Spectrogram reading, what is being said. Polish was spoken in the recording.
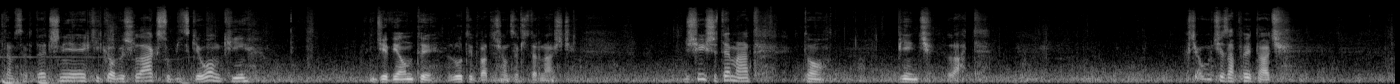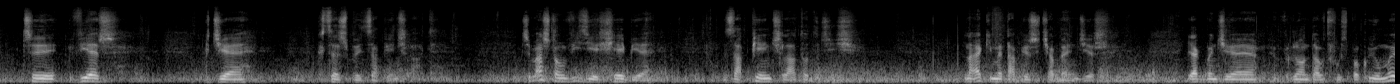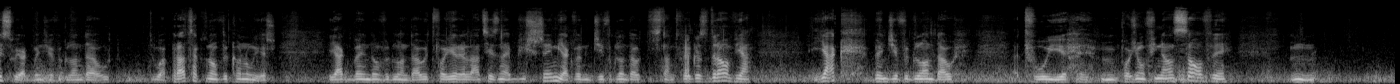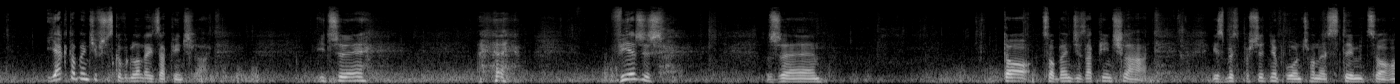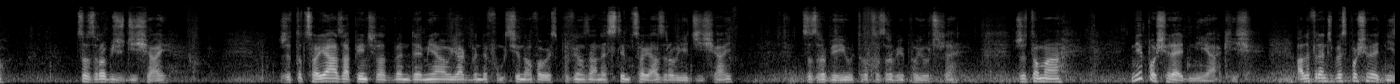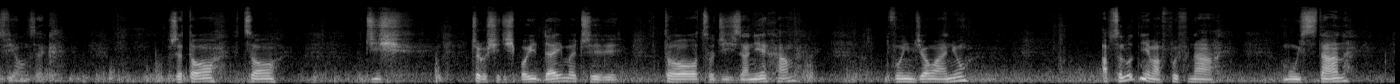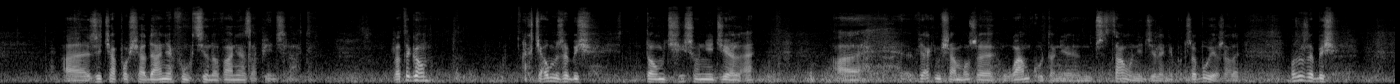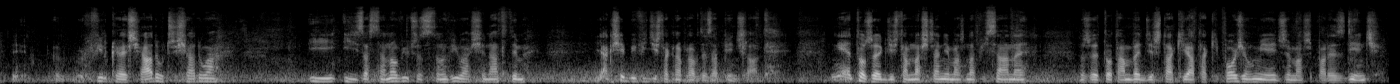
Witam serdecznie. Kikowy Szlak, Subickie Łąki. 9 luty 2014. Dzisiejszy temat to 5 lat. Chciałbym Cię zapytać, czy wiesz, gdzie chcesz być za 5 lat? Czy masz tą wizję siebie za 5 lat od dziś? Na jakim etapie życia będziesz? Jak będzie wyglądał Twój spokój umysłu? Jak będzie wyglądała praca, którą wykonujesz? Jak będą wyglądały Twoje relacje z najbliższymi? Jak będzie wyglądał stan Twojego zdrowia? Jak będzie wyglądał Twój mm, poziom finansowy? Mm, Jak to będzie wszystko wyglądać za 5 lat? I czy wierzysz, że to, co będzie za 5 lat, jest bezpośrednio połączone z tym, co, co zrobisz dzisiaj. Że to, co ja za 5 lat będę miał, jak będę funkcjonował, jest powiązane z tym, co ja zrobię dzisiaj, co zrobię jutro, co zrobię pojutrze. Że to ma nie pośredni jakiś, ale wręcz bezpośredni związek. Że to, co dziś, czego się dziś podejmę, czy to, co dziś zaniecham w moim działaniu, absolutnie ma wpływ na mój stan e, życia, posiadania, funkcjonowania za 5 lat. Dlatego chciałbym, żebyś tą dzisiejszą niedzielę w jakimś tam może ułamku, to nie przez całą niedzielę nie potrzebujesz, ale może żebyś e, chwilkę siadł czy siadła i, i zastanowił czy zastanowiła się nad tym, jak siebie widzisz tak naprawdę za 5 lat. Nie to, że gdzieś tam na ścianie masz napisane, że to tam będziesz taki, a taki poziom mieć, że masz parę zdjęć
